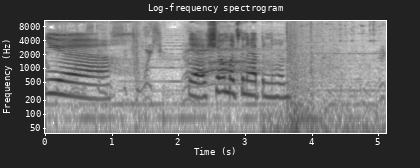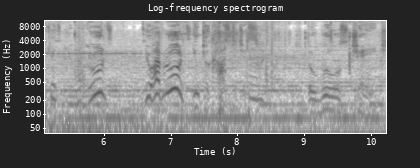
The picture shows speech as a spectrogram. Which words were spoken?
Yeah. Yeah, show him what's gonna happen to him. Americans have rules. You have rules. You took hostages. The rules changed.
